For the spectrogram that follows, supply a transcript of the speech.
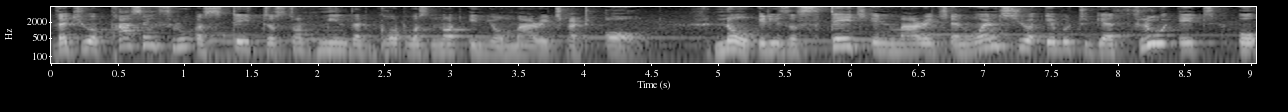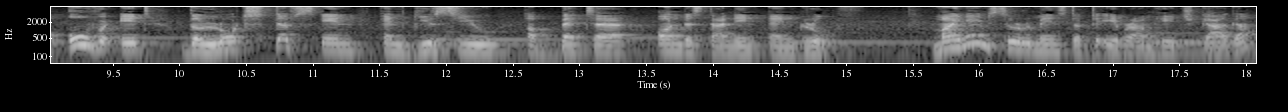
that you are passing through a stage does not mean that God was not in your marriage at all. No, it is a stage in marriage, and once you are able to get through it or over it, the Lord steps in and gives you a better understanding and growth. My name still remains Dr. Abraham H. Gaga.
